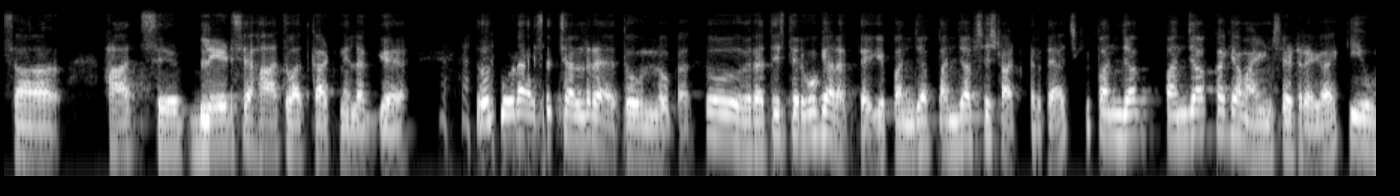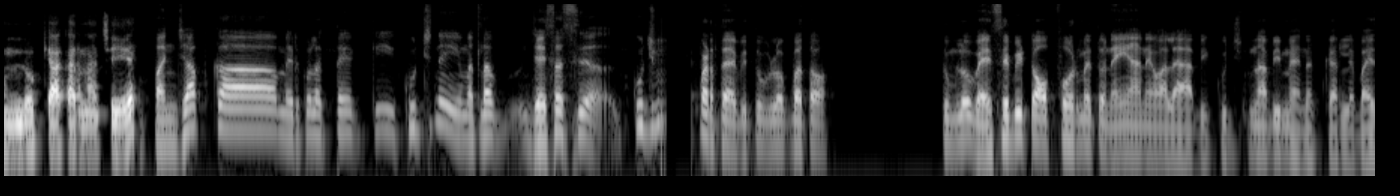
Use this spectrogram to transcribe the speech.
सा हाथ से ब्लेड से हाथ वाथ काटने लग गया है। तो थोड़ा ऐसा चल रहा है तो उन लोग का। तो रतीश, तेरे को क्या लगता है कि पंजाब पंजाब से स्टार्ट करते हैं आज? कि पंजाब पंजाब का क्या माइंडसेट रहेगा कि उन लोग क्या करना चाहिए? पंजाब का मेरे को लगता है कि कुछ नहीं मतलब जैसा कुछ भी पड़ता है अभी, तुम लोग बताओ। तुम लोग वैसे भी टॉप फोर में तो नहीं आने वाला है अभी कुछ ना भी मेहनत कर ले भाई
